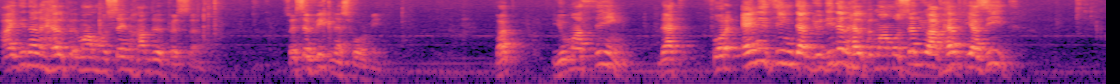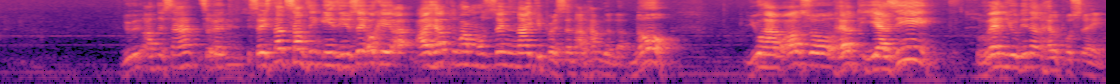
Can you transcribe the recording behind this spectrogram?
I didn't help Imam Hussein 100%. So it's a weakness for me. But you must think that for anything that you didn't help Imam Hussein, you have helped Yazid. Do you understand? So, so it's not something easy. You say, okay, I, I helped Imam Hussein 90%, Alhamdulillah. No. You have also helped Yazid when you didn't help Hussein.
